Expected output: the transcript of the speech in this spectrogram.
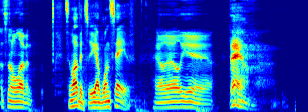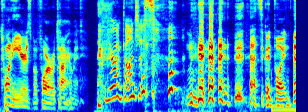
That's an 11. It's an 11, so you have one save. Hell, hell yeah. Damn. 20 years before retirement. You're unconscious. That's a good point.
